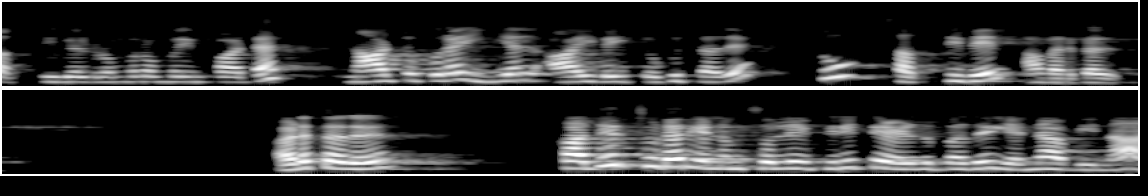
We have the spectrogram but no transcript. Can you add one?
சக்திவேல். ரொம்ப ரொம்ப இம்பார்ட்டன்ட் நாட்டுப்புற இயல் ஆய்வை தொகுத்தது சு. சக்திவேல் அவர்கள். அடுத்தது கதிர் சுடர் என்னும் சொல்லை பிரித்து எழுதுவது என்ன அப்படின்னா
